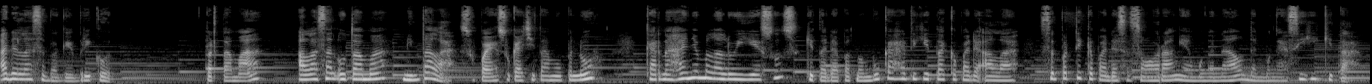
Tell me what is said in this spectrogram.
adalah sebagai berikut. Pertama, alasan utama, mintalah supaya sukacitamu penuh, karena hanya melalui Yesus kita dapat membuka hati kita kepada Allah seperti kepada seseorang yang mengenal dan mengasihi kita.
